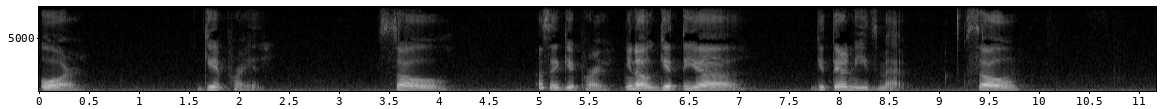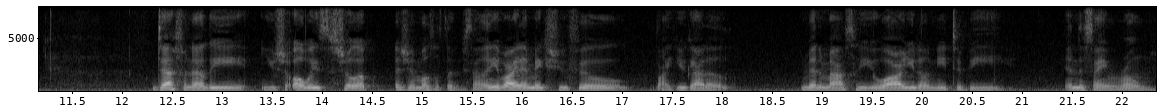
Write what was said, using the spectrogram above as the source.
or get prey so i say get prey you know get the uh get their needs met so definitely you should always show up as your most authentic self anybody that makes you feel like you gotta minimize who you are you don't need to be in the same room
